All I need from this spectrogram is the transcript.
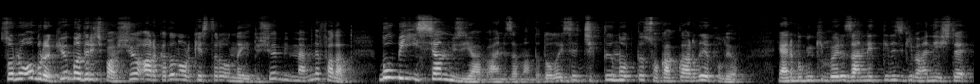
Sonra o bırakıyor Rich başlıyor arkadan orkestra onunla yetişiyor bilmem ne falan. Bu bir isyan müziği abi aynı zamanda. Dolayısıyla çıktığı nokta sokaklarda yapılıyor. Yani bugünkü böyle zannettiğiniz gibi hani işte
